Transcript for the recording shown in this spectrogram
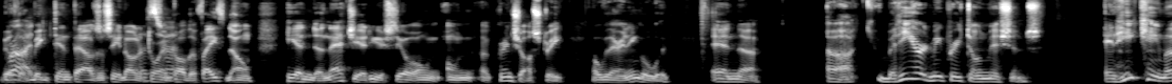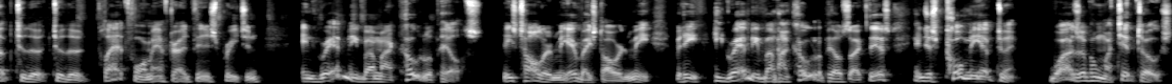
built right. a big 10,000 seat auditorium right. called the Faith Dome. He hadn't done that yet. He was still on, on uh, Crenshaw Street over there in Inglewood. And, uh, uh, but he heard me preach on missions. And he came up to the, to the platform after I'd finished preaching and grabbed me by my coat lapels. He's taller than me. Everybody's taller than me. But he, he grabbed me by my coat lapels like this and just pulled me up to him. Well, I was up on my tiptoes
